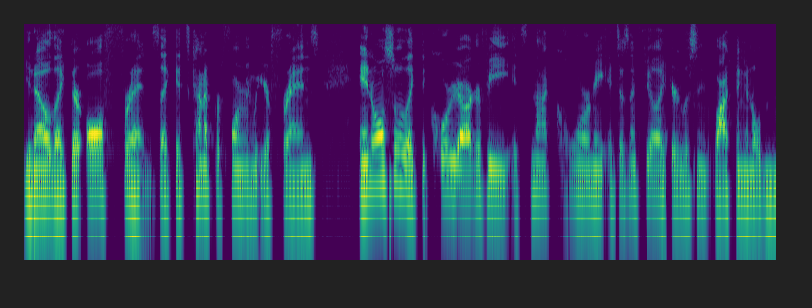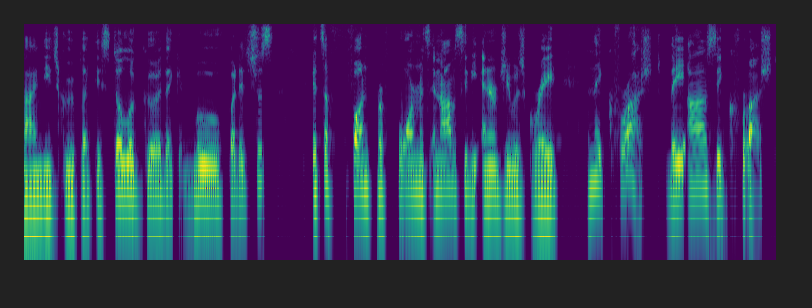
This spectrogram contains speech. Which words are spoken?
You know, like they're all friends. Like it's kind of performing with your friends, and also like the choreography. It's not corny. It doesn't feel like you're listening, watching an old '90s group. Like they still look good. They can move, but it's just it's a fun performance. And obviously the energy was great, and they crushed. They honestly crushed,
